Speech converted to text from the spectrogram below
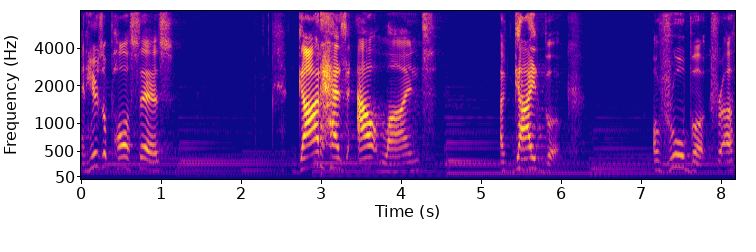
And here's what Paul says God has outlined a guidebook, a rule book for us.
